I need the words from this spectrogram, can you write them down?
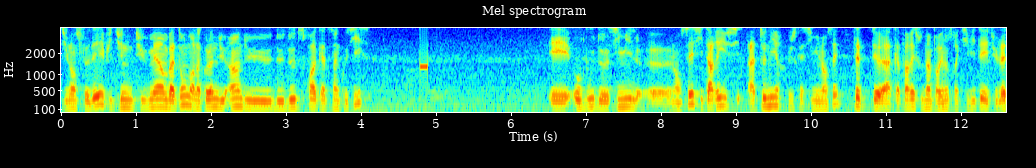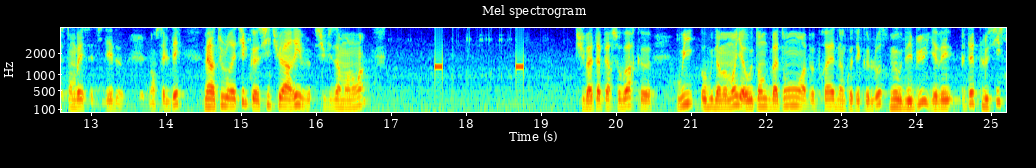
Tu lances le dé, et puis tu, mets un bâton dans la colonne du 1, du, du 2, 3, 4, 5 ou 6. Et au bout de 6000 euh, lancés, si tu arrives à tenir jusqu'à 6000 lancés, peut-être t'es accaparé soudain par une autre activité et tu laisses tomber cette idée de lancer le dé. Mais toujours est-il que si tu arrives suffisamment loin, tu vas t'apercevoir que oui, au bout d'un moment, il y a autant de bâtons à peu près d'un côté que de l'autre, mais au début, il y avait peut-être le 6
